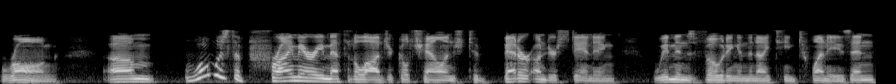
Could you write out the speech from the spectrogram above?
wrong. Um, what was the primary methodological challenge to better understanding women's voting in the 1920s? And,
